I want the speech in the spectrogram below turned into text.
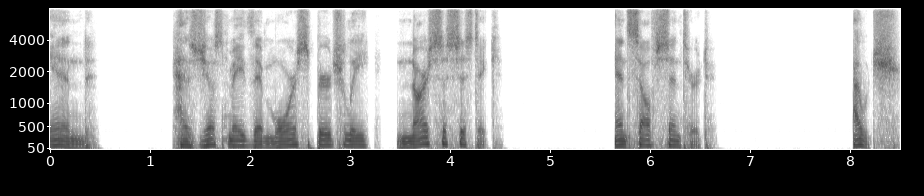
end has just made them more spiritually narcissistic and self centered. Ouch.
